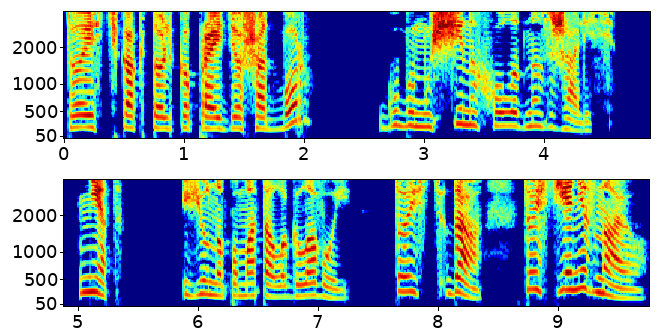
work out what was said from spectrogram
То есть, как только пройдешь отбор? Губы мужчины холодно сжались. Нет. Юна помотала головой. То есть, да. То есть, я не знаю.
